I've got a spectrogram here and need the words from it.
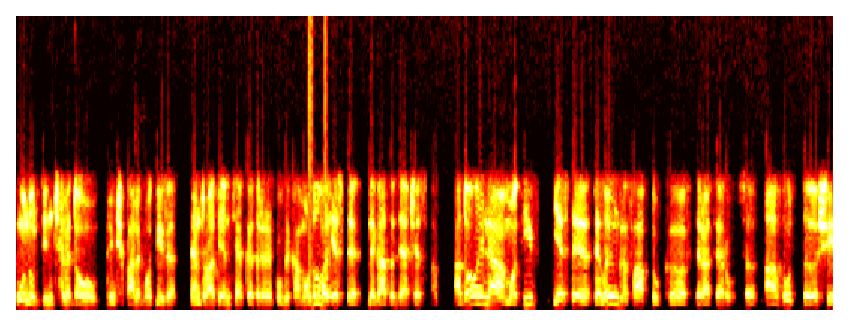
unul din cele două principale motive pentru atenția către Republica Moldova este legată de acesta. A doilea motiv este pe lângă faptul că Federația Rusă a avut uh, și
